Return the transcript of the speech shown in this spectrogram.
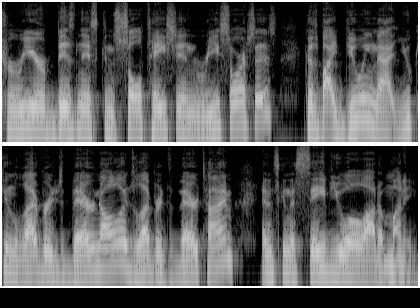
career business consultation resources because by doing that you can leverage their knowledge leverage their time and it's going to save you a lot of money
